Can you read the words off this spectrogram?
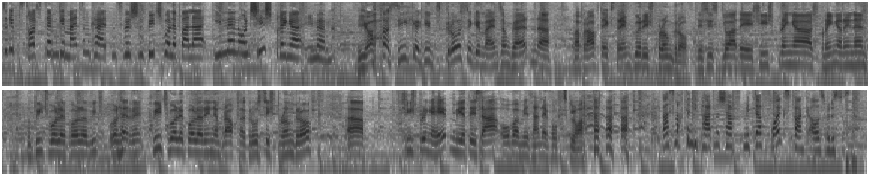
Denkst du, gibt es trotzdem Gemeinsamkeiten zwischen BeachvolleyballerInnen und SkispringerInnen? Ja, sicher gibt es große Gemeinsamkeiten. Äh, man braucht extrem gute Sprungkraft. Das ist klar, die Skispringer, Springerinnen und Beachvolleyballer, Beachvolleyballerinnen brauchen eine große Sprungkraft. Äh, Skispringer hätten wir das auch, aber wir sind einfach zu klar. Was macht denn die Partnerschaft mit der Volksbank aus, würdest du sagen?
